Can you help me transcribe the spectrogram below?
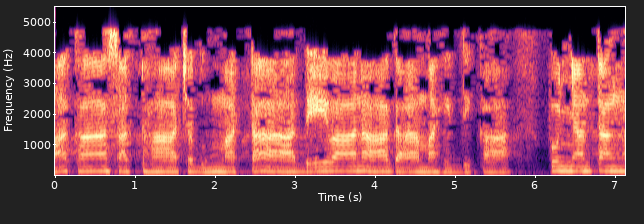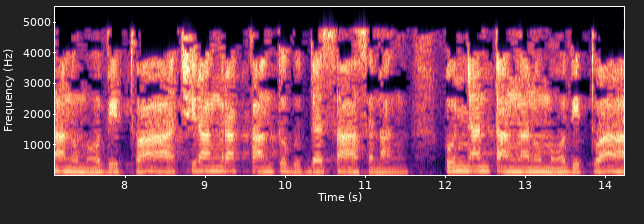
ආකාසත්තා ච බුම්මට්ටා දේවානාගා මහිද්దికා පුඤ්ඤන්තං අනුමෝදිත්වා චිරං රක්칸තු බුද්ධ ශාසනං. පුඤ්ඤන්තං අනුමෝදිත්වා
